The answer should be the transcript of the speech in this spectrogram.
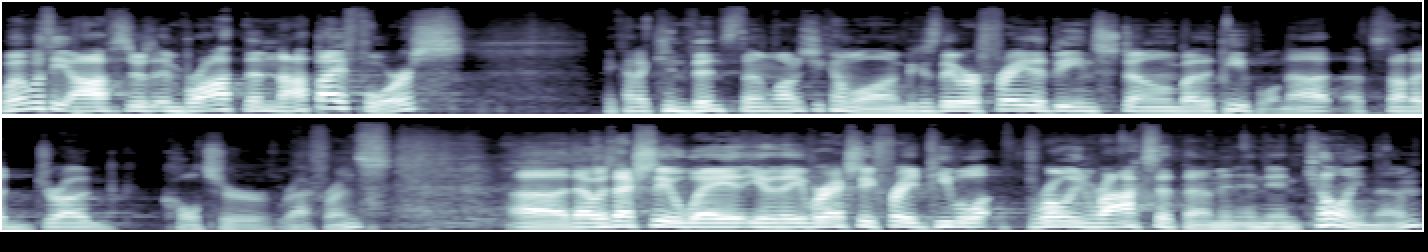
went with the officers and brought them, not by force. They kind of convinced them, why don't you come along? Because they were afraid of being stoned by the people. Now, that's not a drug culture reference. Uh, that was actually a way, you know, they were actually afraid people throwing rocks at them and, and, and killing them.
